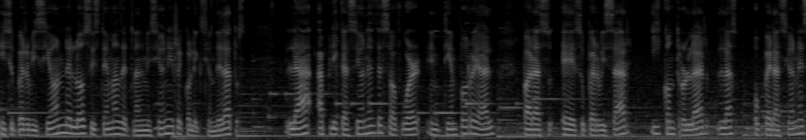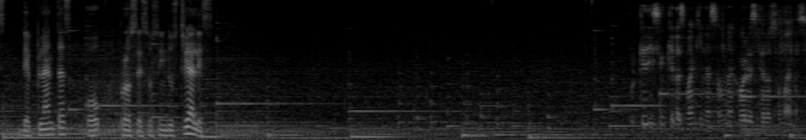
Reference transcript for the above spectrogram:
y supervisión de los sistemas de transmisión y recolección de datos. Las aplicaciones de software en tiempo real para eh, supervisar y controlar las operaciones de plantas o procesos industriales. Dicen que las máquinas son mejores que los humanos?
